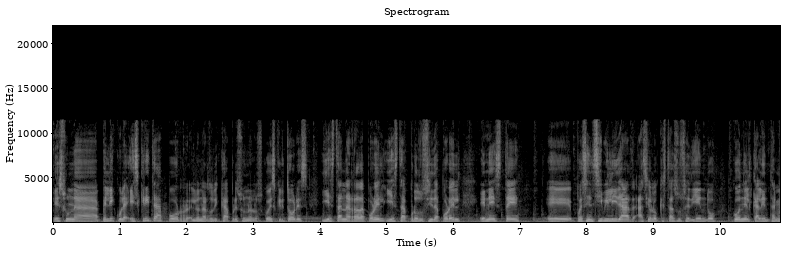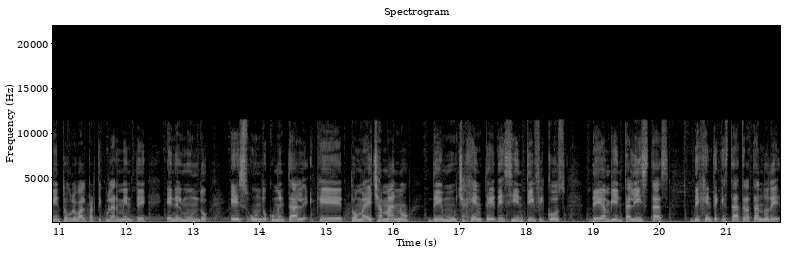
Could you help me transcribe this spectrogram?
Es una película escrita por Leonardo DiCaprio, es uno de los coescritores, y está narrada por él y está producida por él en este eh, pues sensibilidad hacia lo que está sucediendo con el calentamiento global, particularmente en el mundo. Es un documental que toma, echa mano de mucha gente, de científicos, de ambientalistas, de gente que está tratando de,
